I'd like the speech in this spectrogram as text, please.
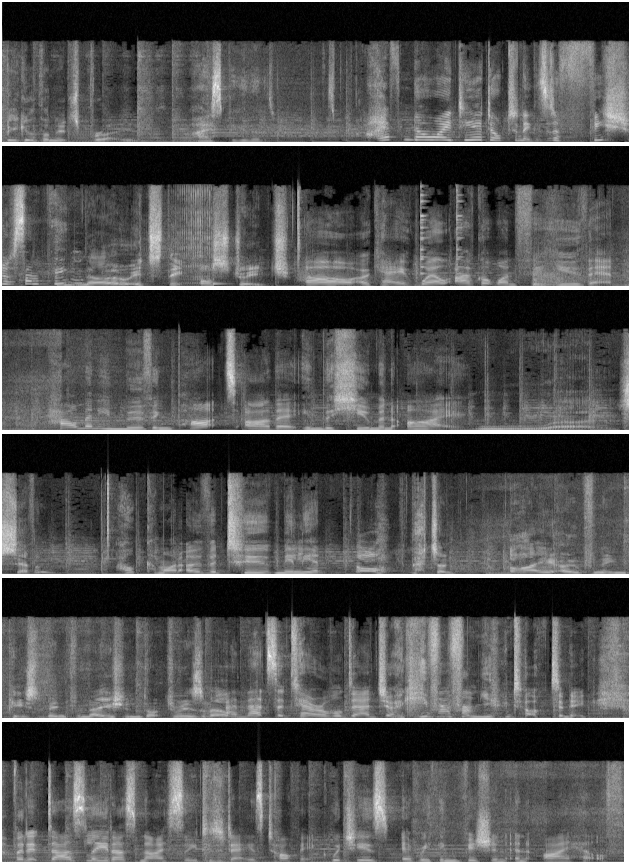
bigger than its brain? Eyes bigger than. I have no idea, Dr. Nick. Is it a fish or something? No, it's the ostrich. Oh, okay. Well, I've got one for you then. How many moving parts are there in the human eye? Ooh, uh, seven? Oh, come on, over two million. Oh, that's an eye opening piece of information, Dr. Isabelle. And that's a terrible dad joke, even from you, Dr. Nick. But it does lead us nicely to today's topic, which is everything vision and eye health.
